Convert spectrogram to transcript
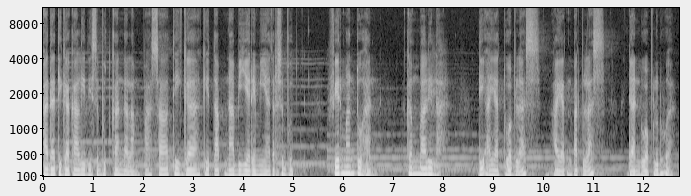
ada tiga kali disebutkan dalam pasal tiga kitab Nabi Yeremia tersebut, firman Tuhan, kembalilah di ayat 12, ayat 14, dan 22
